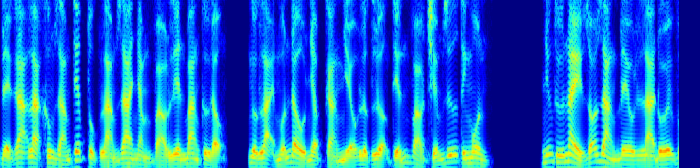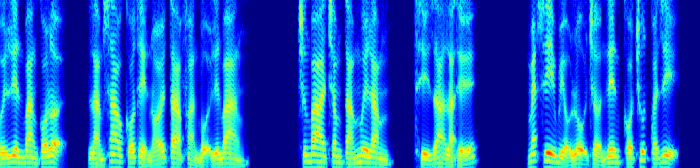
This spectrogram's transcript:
để gã lạ không dám tiếp tục làm ra nhằm vào liên bang cử động, ngược lại muốn đầu nhập càng nhiều lực lượng tiến vào chiếm giữ tinh môn. Những thứ này rõ ràng đều là đối với liên bang có lợi, làm sao có thể nói ta phản bội liên bang? Chương ba trăm tám mươi lăm, thì ra là thế. Messi biểu lộ trở nên có chút quái dị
